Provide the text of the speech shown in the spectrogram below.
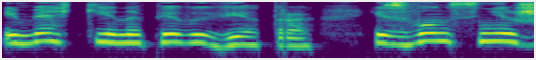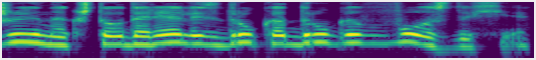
и мягкие напевы ветра, и звон снежинок, что ударялись друг от друга в воздухе,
